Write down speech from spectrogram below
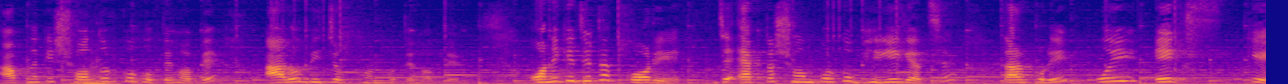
আপনাকে সতর্ক হতে হবে, আরও বিচক্ষণ হতে হবে। অনেকে যেটা করে যে একটা সম্পর্ক ভেঙে গেছে তারপরে ওই এক্সকে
